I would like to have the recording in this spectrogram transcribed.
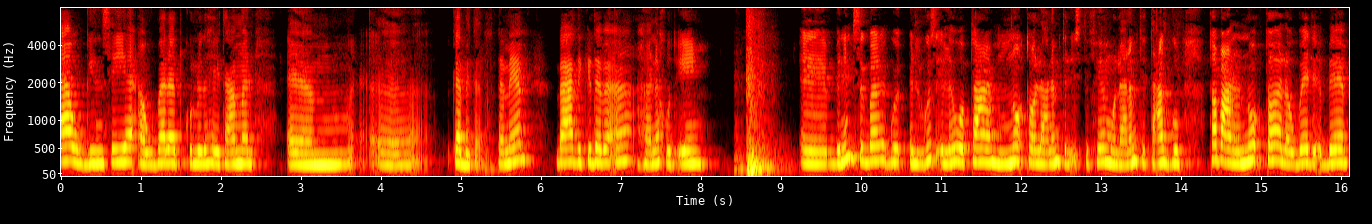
أو جنسية أو بلد كله ده هيتعمل كابيتال تمام؟ بعد كده بقى هناخد إيه؟ آه بنمسك بقى الجزء اللي هو بتاع النقطة ولا علامة الاستفهام ولا علامة التعجب. طبعا النقطة لو بادئ ب آه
